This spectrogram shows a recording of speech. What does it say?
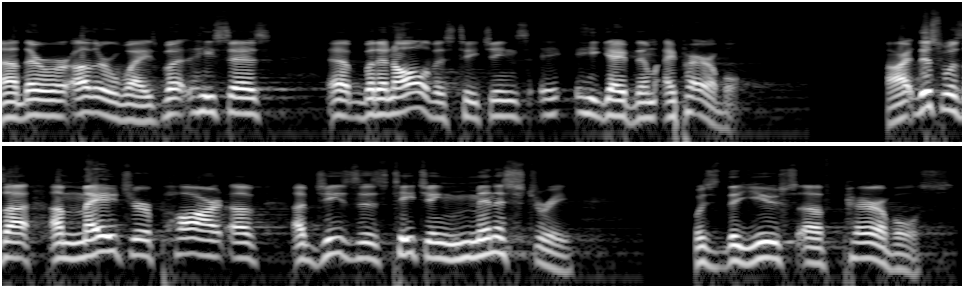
Uh, there were other ways. But he says, uh, but in all of his teachings, he, gave them a parable. All right, this was a, a major part of, of Jesus' teaching ministry, was the use of parables.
